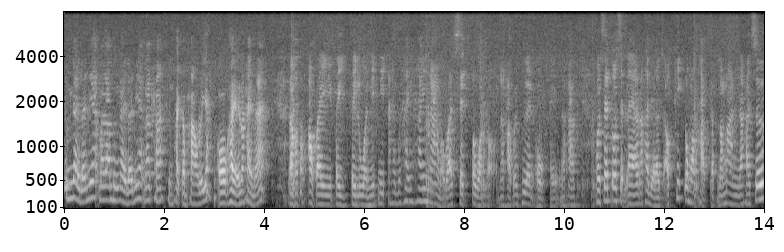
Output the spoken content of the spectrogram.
ถึงไหนแล้วเนี่ยมาดามถึงไหนแล้วเนี่ยนะคะ ถึงผัดกะเพราหรือยังโอเคแล้วเห็นไหมเราก็ต้องเอาไปไปไปรวนนิดๆนะคะเพื่อให้ให้นางแบบว่าเซตตัวก่อนนะคะเพื่อนๆโอเคนะคะพอเซตตัวเสร็จแล้วนะคะ เดี๋ยวเราจะเอาพริกลงมาผัดกับน้ำมันนะคะ ซึ่ง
